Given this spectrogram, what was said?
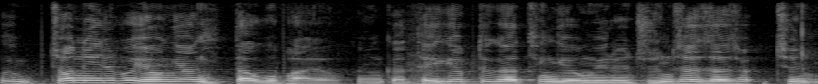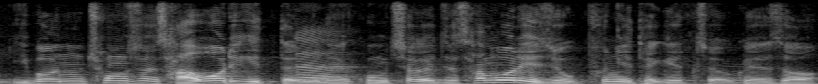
그 저는 일부 영향이 있다고 봐요. 음. 그러니까 대기업들 같은 경우에는 준사자 준- 이번 총선 4월이기 때문에 네. 공채가 이제 3월에 이제 오픈이 되겠죠. 그래서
